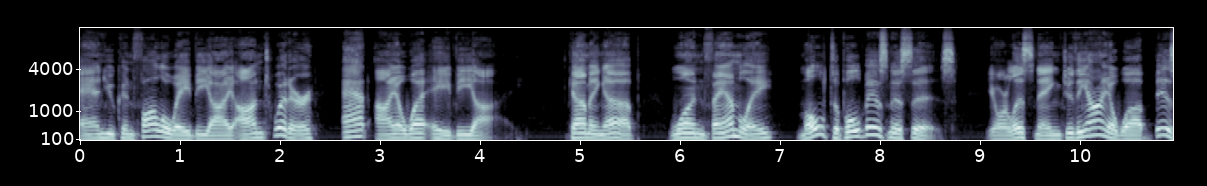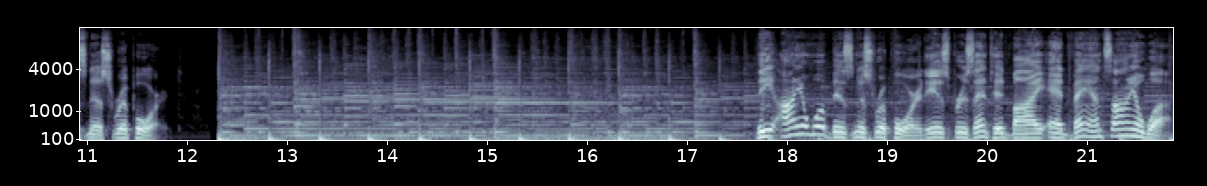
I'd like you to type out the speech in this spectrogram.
and you can follow ABI on Twitter at IowaABI. Coming up, one family, multiple businesses. You're listening to the Iowa Business Report. The Iowa Business Report is presented by Advance Iowa.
